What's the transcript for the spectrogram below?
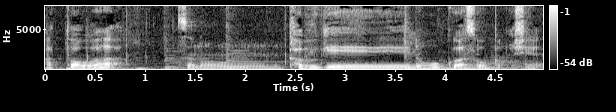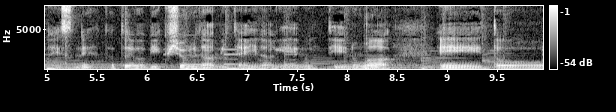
あとはその株ゲーの多くはそうかもしれないですね。例えばビッグショルダーみたいなゲームっていうのはえっ、ー、と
